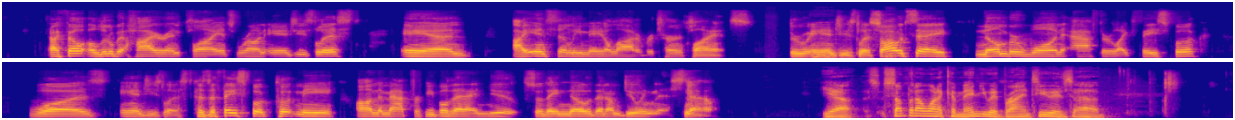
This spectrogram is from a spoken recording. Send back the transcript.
I felt a little bit higher end clients were on Angie's list. And I instantly made a lot of return clients through mm. Angie's list. So I would say number one after like Facebook was Angie's list because the Facebook put me on the map for people that I knew. So they know that I'm doing this now. Yeah, something I want to commend you with, Brian, too, is uh,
